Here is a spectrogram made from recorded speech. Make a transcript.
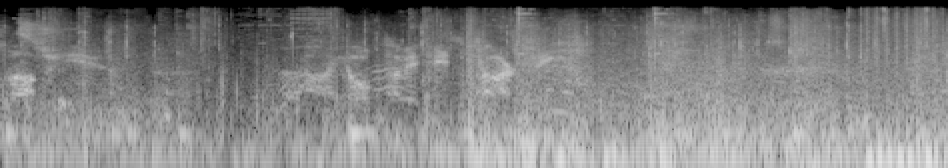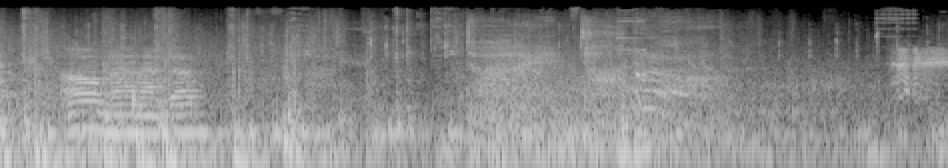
Oh, that's shit. My ultimate is charging! Oh man, I'm dead. Hey!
